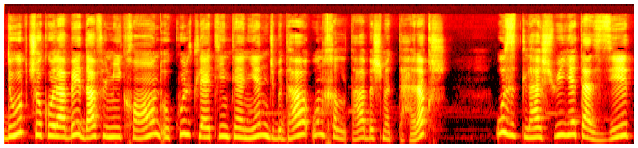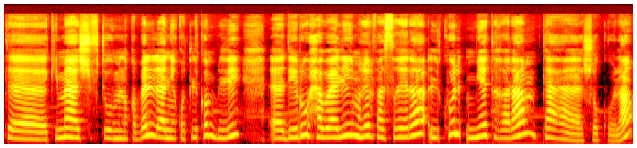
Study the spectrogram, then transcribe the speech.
ذوبت شوكولا بيضة في الميكرووند وكل 30 ثانية نجبدها ونخلطها باش ما تحرقش. وزدت لها شوية تاع الزيت آه، كما شفتوا من قبل. راني قلت لكم بلي آه، ديروا حوالي مغرفه صغيرة لكل 100 غرام تاع شوكولا.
